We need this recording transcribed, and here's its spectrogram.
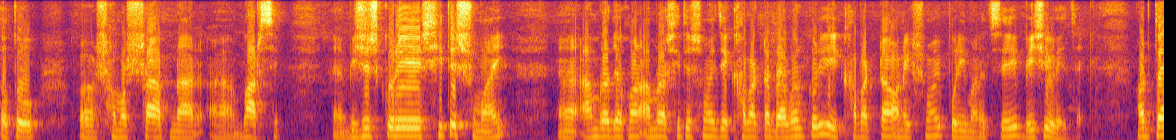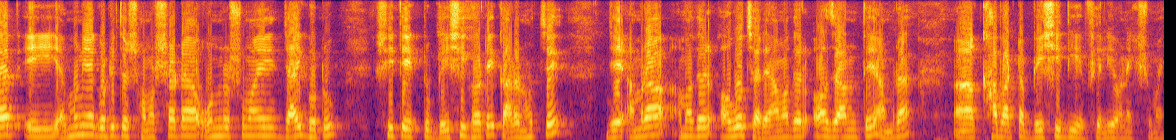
তত সমস্যা আপনার বাড়ছে। বিশেষ করে শীতের সময় আমরা যখন, আমরা শীতের সময় যে খাবারটা ব্যবহার করি, এই খাবারটা অনেক সময় পরিমাণের চেয়ে বেশি হয়ে যায়। অর্থাৎ এই অ্যামোনিয়া গঠিত সমস্যাটা অন্য সময় যাই ঘটুক, শীতে একটু বেশি ঘটে। কারণ হচ্ছে যে আমরা আমাদের অগোচারে, আমাদের অজান্তে আমরা খাবারটা বেশি দিয়ে ফেলি অনেক সময়।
